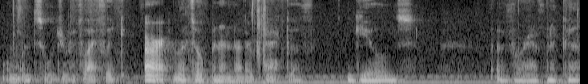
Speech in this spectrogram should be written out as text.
1 1 soldier with lifelink. Alright, let's open another pack of Guilds of Ravnica.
